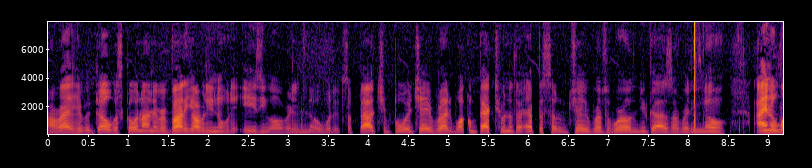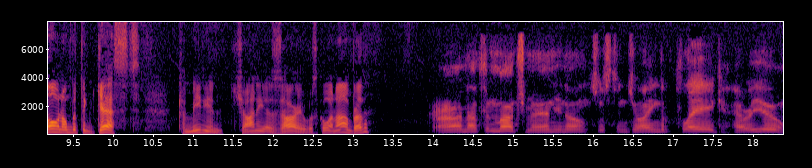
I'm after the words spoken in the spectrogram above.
All right, here we go. What's going on, everybody? You already know what it is. You already know what it's about. Your boy Jay Rudd. Welcome back to another episode of Jay Rudd's World. And you guys already know I ain't alone. I'm with the guest, comedian Johnny Azari. What's going on, brother? Uh, nothing much, man. You know, just enjoying the plague. How are you?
